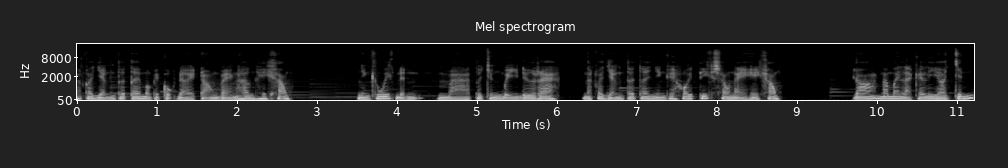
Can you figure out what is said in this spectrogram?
nó có dẫn tôi tới một cái cuộc đời trọn vẹn hơn hay không. Những cái quyết định mà tôi chuẩn bị đưa ra nó có dẫn tôi tới những cái hối tiếc sau này hay không? Đó, nó mới là cái lý do chính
